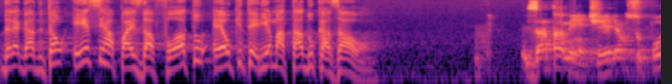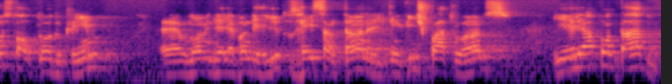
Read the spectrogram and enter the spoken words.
Delegado, então esse rapaz da foto é o que teria matado o casal? Exatamente. Ele é o suposto autor do crime. É, o nome dele é Vanderlei dos Reis Santana, ele tem 24 anos e ele é apontado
